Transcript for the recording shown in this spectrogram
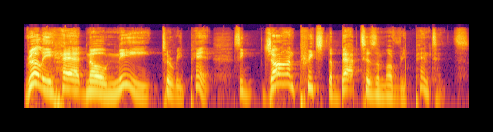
really had no need to repent. See, John preached the baptism of repentance.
